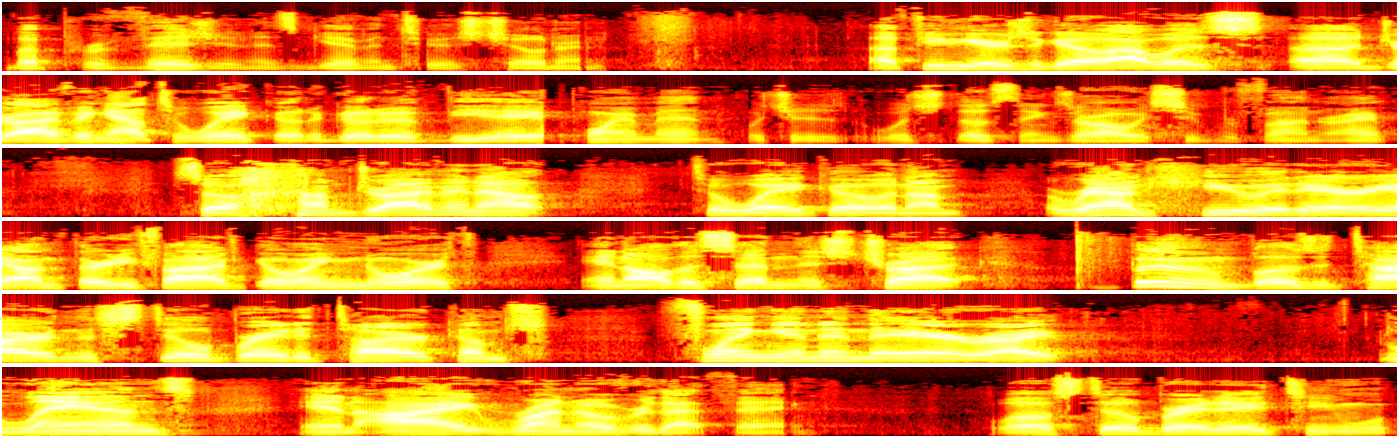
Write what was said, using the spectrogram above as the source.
But provision is given to his children. A few years ago, I was uh, driving out to Waco to go to a VA appointment, which is which those things are always super fun, right? So I'm driving out to Waco, and I'm around Hewitt area on 35 going north, and all of a sudden this truck, boom, blows a tire, and this steel braided tire comes flinging in the air, right? Lands, and I run over that thing. Well, steel braided 18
